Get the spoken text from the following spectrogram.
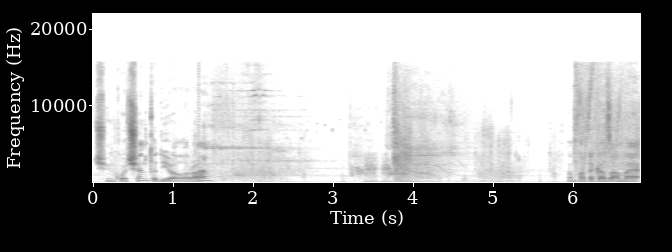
500 di oro, eh. Non fate caso a me.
